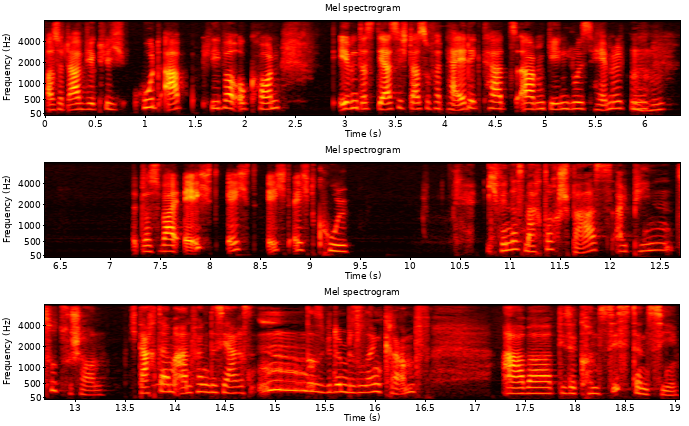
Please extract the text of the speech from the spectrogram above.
Also da wirklich Hut ab, lieber Ocon. Eben, dass der sich da so verteidigt hat ähm, gegen Lewis Hamilton. Mhm. Das war echt, echt, echt, echt cool. Ich finde, es macht auch Spaß, Alpin zuzuschauen. Ich dachte am Anfang des Jahres, "Mm, das wird ein bisschen ein Krampf. Aber diese Consistency,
